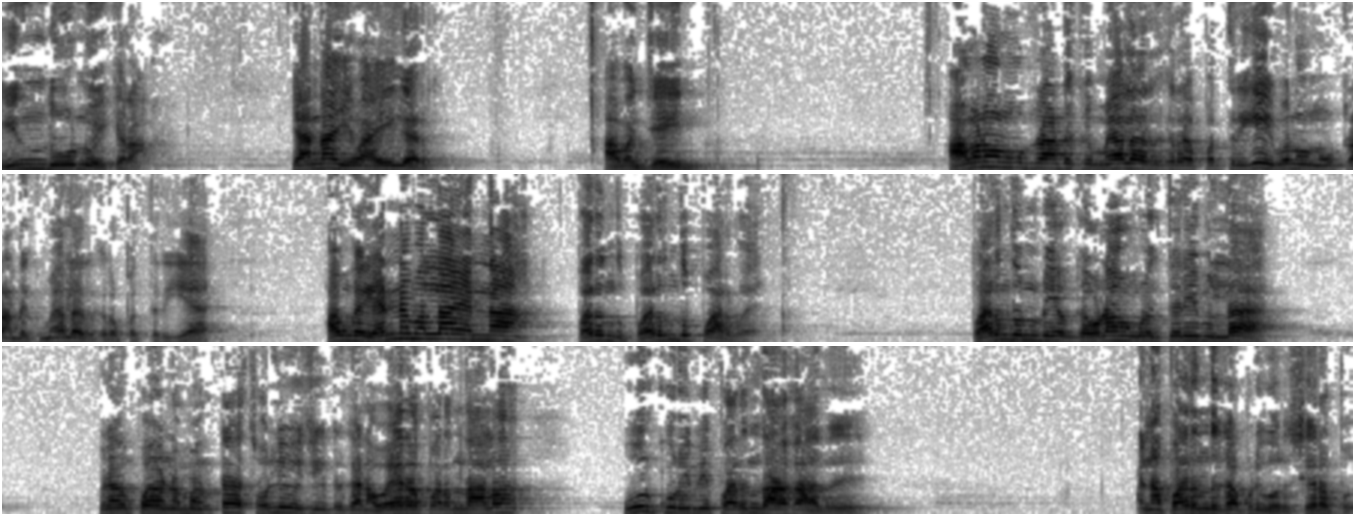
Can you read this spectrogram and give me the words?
இந்துன்னு வைக்கிறான். ஏன்னா இவன் ஐகர் அவன் ஜெயின். அவனும் நூற்றாண்டுக்கு மேலே இருக்கிற பத்திரிகை இவனும் நூற்றாண்டுக்கு மேலே இருக்கிற பத்திரிகை. அவங்க எண்ணமெல்லாம் என்ன? பருந்து பருந்து பார்வை. பருந்தனுடைய குணம் உங்களுக்கு தெரியுமில்ல? இப்போ நம்மக்கிட்ட சொல்லி வச்சுக்கிட்டு இருக்கான. உயர பறந்தாலும் ஊர்க்குருவி பருந்தாகாது. ஏன்னா பருந்துக்கு அப்படி ஒரு சிறப்பு.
